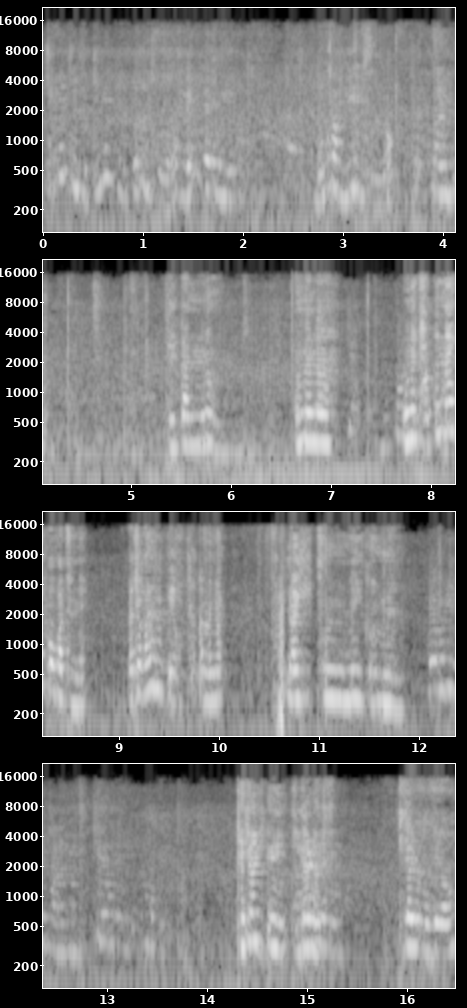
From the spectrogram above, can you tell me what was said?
찐득해서 찐득해서 떨어졌어요? 때문에? 너무나 위에 있어요? 나 이거 일단은, 오늘은, 오늘 다 끝날 것 같은데. 아, 제가 해볼게요. 잠깐만요. 그러면, 빼 사람은 태우는 대전씨 기다려주세요. 기다려보세요.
